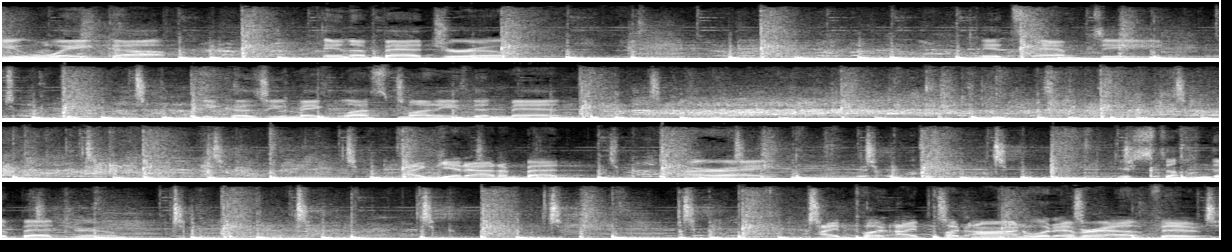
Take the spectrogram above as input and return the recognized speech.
You wake up in a bedroom. It's empty because you make less money than men. I get out of bed. All right. You're still in the bedroom. I put I put on whatever outfit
